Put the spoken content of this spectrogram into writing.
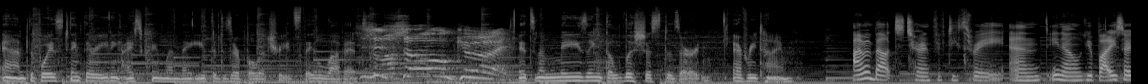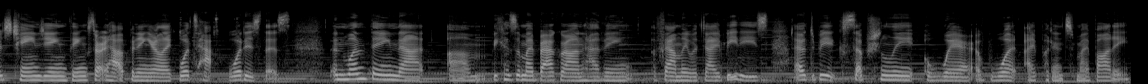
And the boys think they're eating ice cream when they eat the dessert bullet treats. They love it. This is so good. It's an amazing, delicious dessert every time. I'm about to turn 53, and you know, your body starts changing, things start happening. You're like, what's what is this? And one thing that, um, because of my background having a family with diabetes, I have to be exceptionally aware of what I put into my body.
